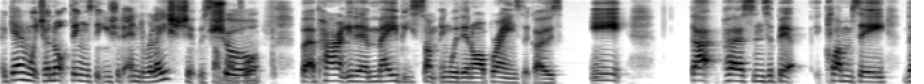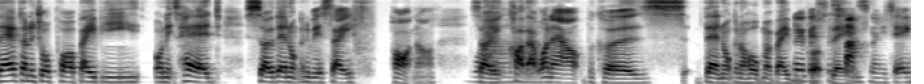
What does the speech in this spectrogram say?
again which are not things that you should end a relationship with someone Sure. for but apparently there may be something within our brains that goes eh, that person's a bit clumsy they're going to drop our baby on its head so they're not going to be a safe partner. So cut that one out because they're not going to hold my baby No, this is fascinating.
